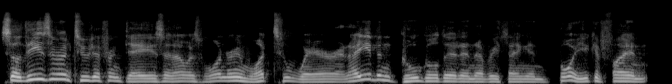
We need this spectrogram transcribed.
so these are on two different days, and I was wondering what to wear, and I even Googled it and everything. And boy, you could find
